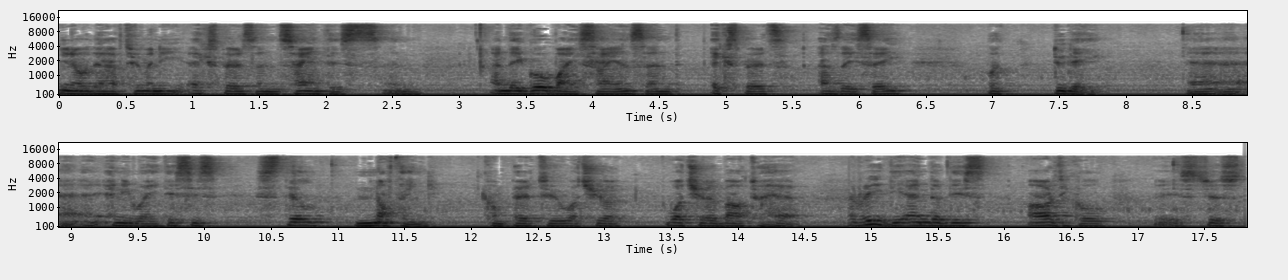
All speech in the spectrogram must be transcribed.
you know they have too many experts and scientists, and and they go by science and experts as they say, but do they? Uh, anyway, this is still nothing compared to what you're what you're about to have. Read the end of this article. It's just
